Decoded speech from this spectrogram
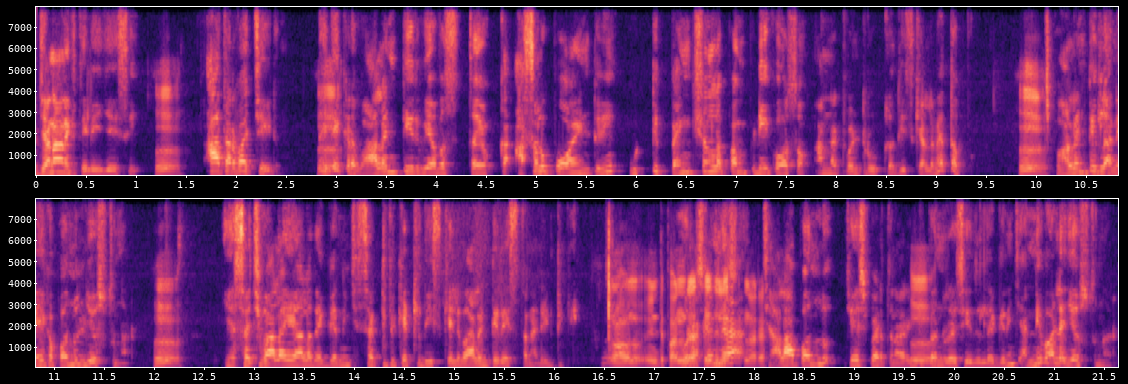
జనానికి తెలియజేసి ఆ తర్వాత చేయడం. అయితే ఇక్కడ వాలంటీర్ వ్యవస్థ యొక్క అసలు పాయింట్ని ఉట్టి పెన్షన్ల పంపిణీ కోసం అన్నటువంటి రూట్లో తీసుకెళ్ళడమే తప్పు. వాలంటీర్లు అనేక పనులు చేస్తున్నారు. సచివాలయాల దగ్గర నుంచి సర్టిఫికెట్లు తీసుకెళ్ళి వాలంటీర్ ఇస్తున్నాడు ఇంటికి. అవును ఇంటి పన్ను రసీదులు చాలా పనులు చేసి పెడుతున్నారు ఇంటి పన్ను రసీదుల దగ్గర నుంచి. అన్ని వాళ్ళే చేస్తున్నారు.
